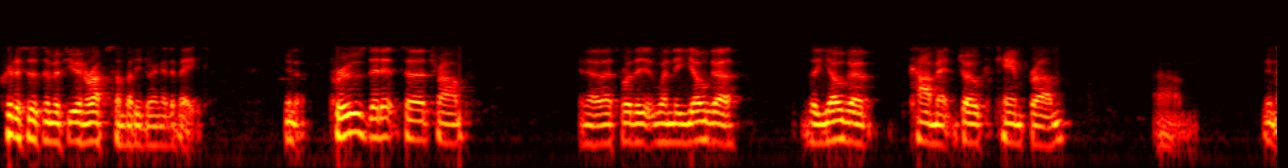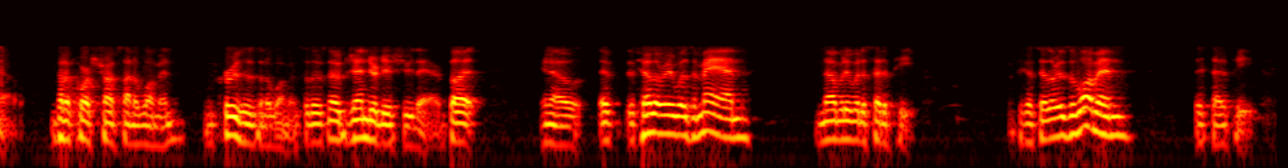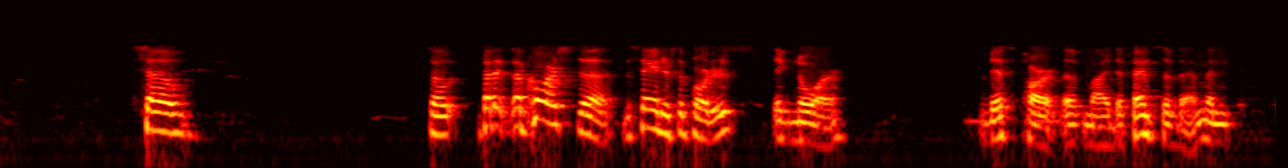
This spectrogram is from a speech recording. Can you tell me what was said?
criticism if you interrupt somebody during a debate. You know, Cruz did it to Trump. You know, that's where the when the yoga, the yoga comment joke came from. Um, you know, but of course Trump's not a woman, and Cruz isn't a woman, so there's no gendered issue there. But you know, if if Hillary was a man, nobody would have said a peep. Because Hillary's a woman, they said a peep. So, so, but of course, the the Sanders supporters ignore this part of my defense of them, and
